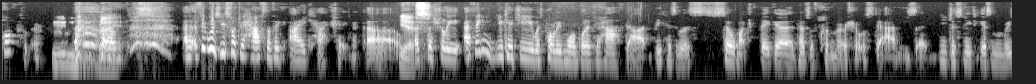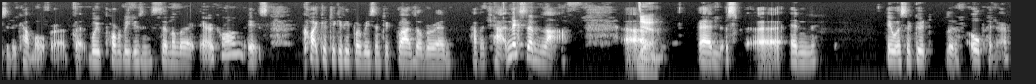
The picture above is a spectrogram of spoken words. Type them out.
popular. Mm, right I think it was useful to have something eye catching. Uh, Yes. Especially, I think UKGE was probably more important to have that because it was so much bigger in terms of commercial stands, and you just need to give some reason to come over. But we're probably using similar AireCon. It's quite good to give people a reason to glance over and have a chat. It makes them laugh. Um, yeah And uh, and it was a good little opener.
